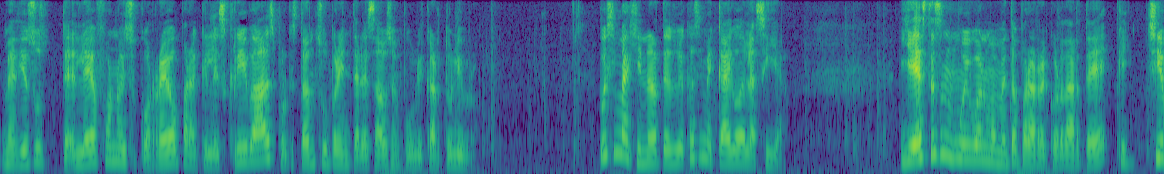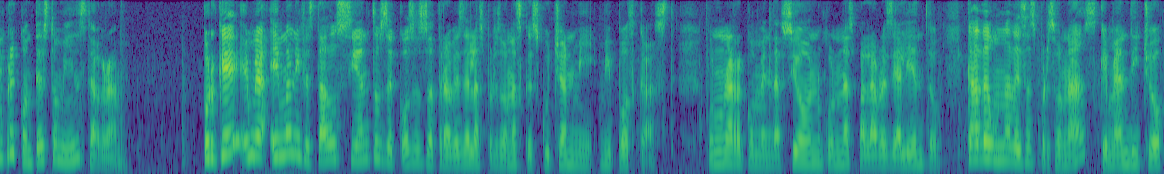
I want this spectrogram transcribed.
me dio su teléfono y su correo para que le escribas porque están súper interesados en publicar tu libro. Puedes imaginarte, yo casi me caigo de la silla. Y este es un muy buen momento para recordarte que siempre contesto mi Instagram. Porque he, manifestado cientos de cosas a través de las personas que escuchan mi, mi, podcast, con una recomendación, con unas palabras de aliento. Cada una de esas personas que me han dicho,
